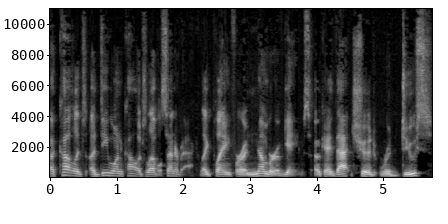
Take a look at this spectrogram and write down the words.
a college, a D1 college level center back, like playing for a number of games. Okay, that should reduce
